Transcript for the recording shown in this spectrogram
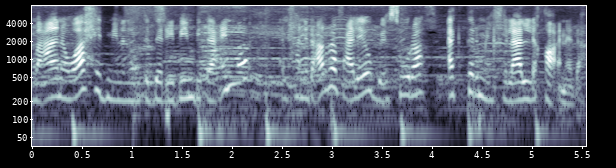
ومعانا واحد من المتدربين بتاعنا اللي حنتعرف عليه بصورة أكتر من خلال لقائنا ده.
